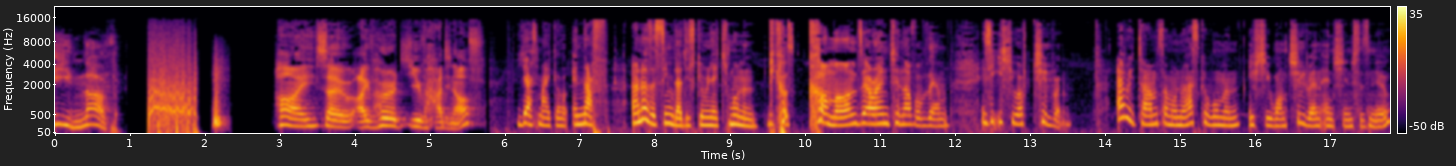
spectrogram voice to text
Enough! Hi, so I've heard you've had enough. Yes, Michael, enough. Another thing that discriminates women, because come on, there aren't enough of them, is the issue of children. Every time someone asks a woman if she wants children and she says no,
